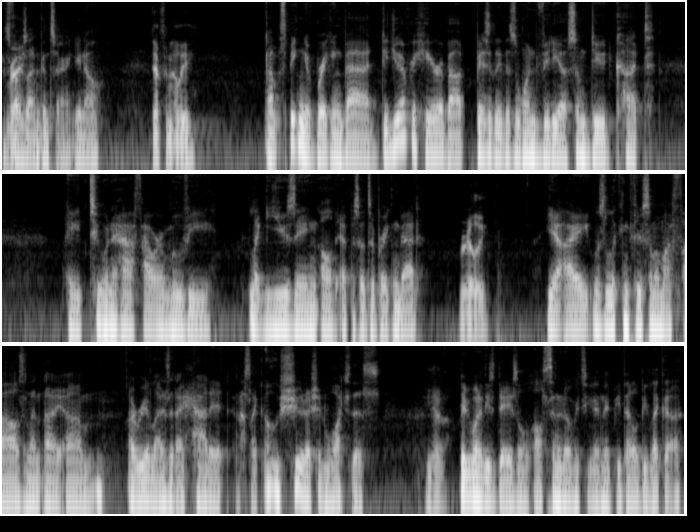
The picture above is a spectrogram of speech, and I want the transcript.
as far as I'm concerned. You know. Definitely. Um, speaking of Breaking Bad, did you ever hear about basically this one video? Some dude cut a two and a half hour movie, like using all the episodes of Breaking Bad. Really? Yeah, I was looking through some of my files and then I um I realized that I had it, and I was like, oh shoot, I should watch this. Yeah. Maybe one of these days I'll I'll send it over to you, and maybe that'll be like a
